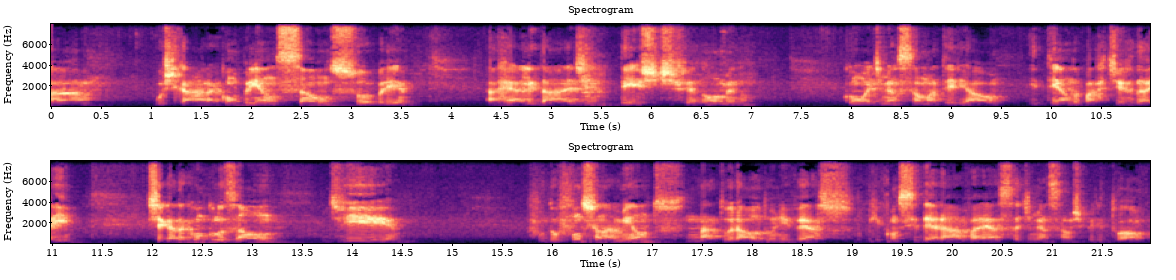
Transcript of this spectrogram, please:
a buscar a compreensão sobre a realidade deste fenômeno com a dimensão material e tendo a partir daí chegado à conclusão de do funcionamento natural do universo que considerava essa dimensão espiritual,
